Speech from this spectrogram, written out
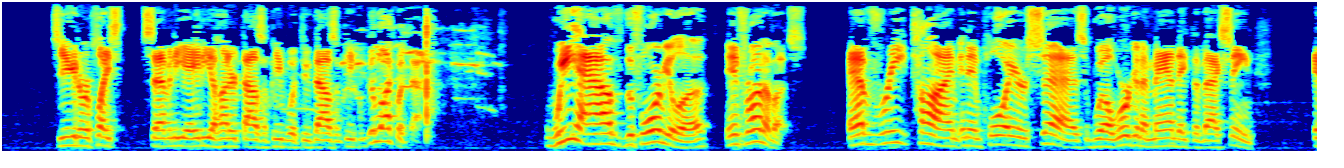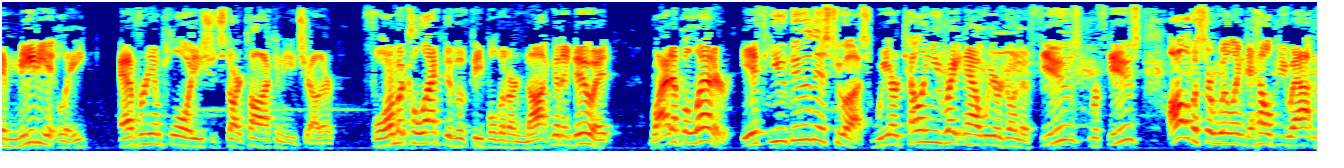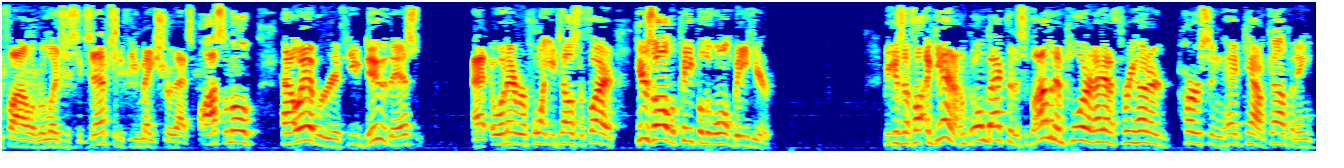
So you're going to replace 70, 80, 100,000 people with 2,000 people. Good luck with that. We have the formula in front of us. Every time an employer says, well, we're going to mandate the vaccine, immediately every employee should start talking to each other, form a collective of people that are not going to do it, Write up a letter. If you do this to us, we are telling you right now we are going to refuse, refuse. All of us are willing to help you out and file a religious exemption if you make sure that's possible. However, if you do this, at whatever point you tell us we're fired, here's all the people that won't be here. Because if I, again, I'm going back to this. If I'm an employer and I got a 300 person headcount company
